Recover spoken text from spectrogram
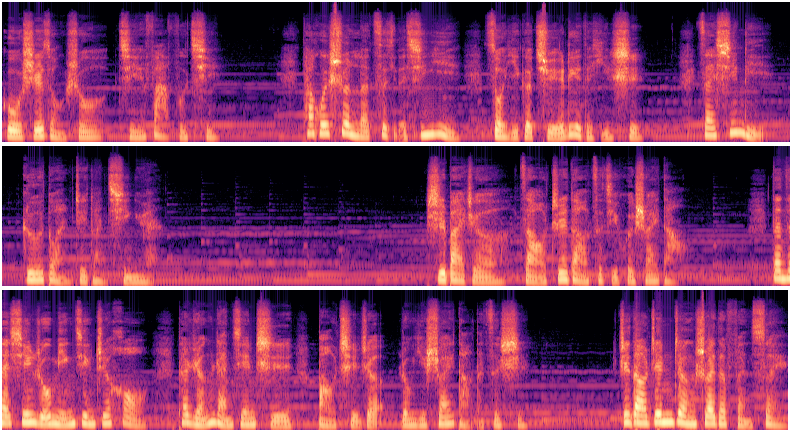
古时总说结发夫妻，他会顺了自己的心意，做一个决裂的仪式，在心里割断这段情缘。失败者早知道自己会摔倒，但在心如明镜之后，他仍然坚持保持着容易摔倒的姿势，直到真正摔得粉碎，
